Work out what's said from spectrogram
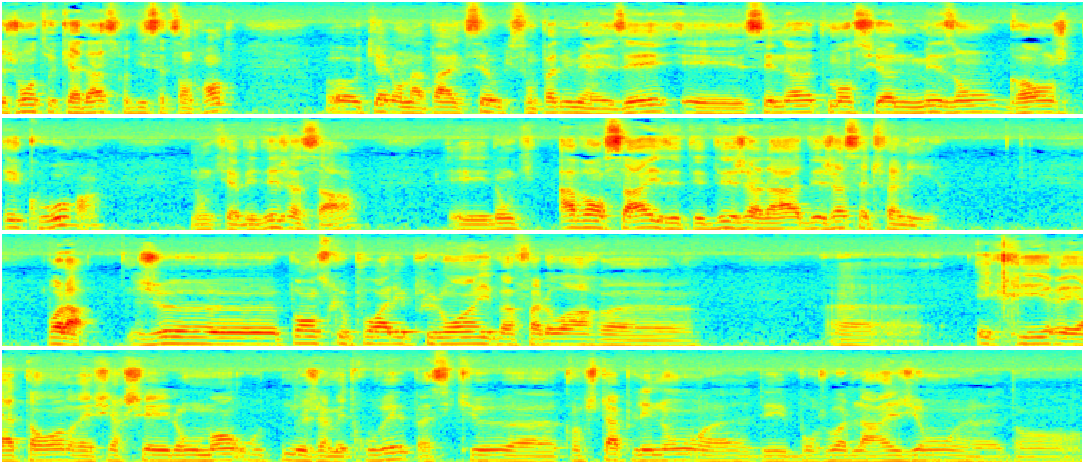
jointes au cadastre 1730 auxquelles on n'a pas accès ou qui ne sont pas numérisées. Et ces notes mentionnent maison, grange et cour. Donc il y avait déjà ça. Et donc avant ça, ils étaient déjà là, déjà cette famille. Voilà. Je pense que pour aller plus loin, il va falloir euh, euh, écrire et attendre et chercher longuement ou ne jamais trouver parce que euh, quand je tape les noms euh, des bourgeois de la région euh, dans,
